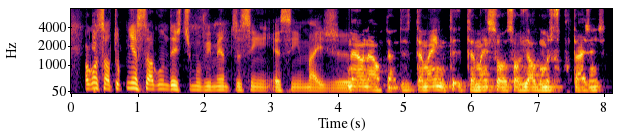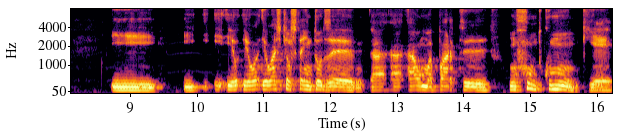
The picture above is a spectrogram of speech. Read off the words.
Ó Gonçalo, tu conheces algum destes movimentos assim, assim mais. eh, Não, não, também, também só, só vi algumas reportagens e, e- e eu, eu, eu acho que eles têm todos a, há, há- há uma parte, um fundo comum que é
